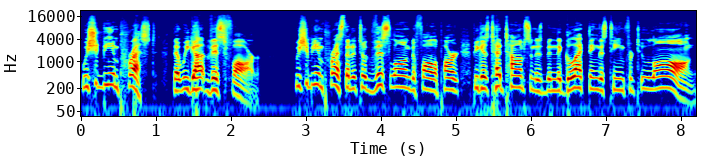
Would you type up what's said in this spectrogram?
We should be impressed that we got this far. We should be impressed that it took this long to fall apart because Ted Thompson has been neglecting this team for too long.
